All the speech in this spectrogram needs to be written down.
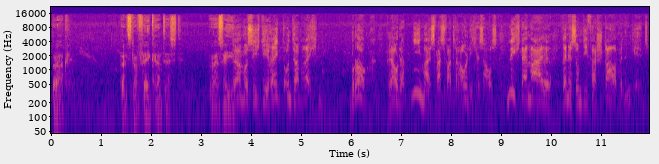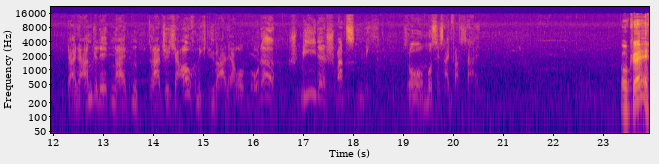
Brock, als du Faye kanntest, war sie... Da muss ich direkt unterbrechen. Brock plaudert niemals was Vertrauliches aus. Nicht einmal, wenn es um die Verstorbenen geht. Deine Angelegenheiten tratsche ich ja auch nicht überall herum, oder? Schmiede schwatzen nicht. So muss es einfach sein. Okay.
